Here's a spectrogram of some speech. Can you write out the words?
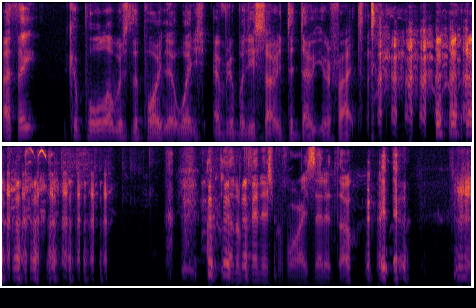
I think Coppola was the point at which everybody started to doubt your fact. I let him finish before I said it, though.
